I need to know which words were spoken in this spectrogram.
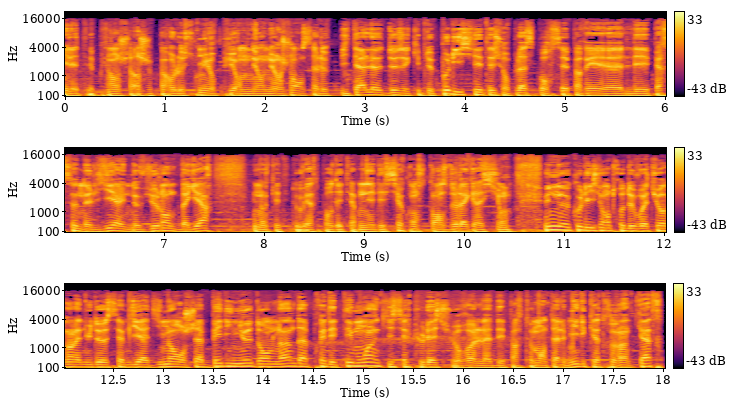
Il a été pris en charge par le SMUR, puis emmené en urgence à l'hôpital. Deux équipes de policiers étaient sur place pour séparer euh, les personnes liées à une violente bagarre. Une enquête est ouverte pour déterminer les circonstances de l'agression. Une collision entre deux voitures dans la nuit de samedi à dimanche à Béligneux dans l'Inde après des témoins qui circulaient sur la départementale 1084.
